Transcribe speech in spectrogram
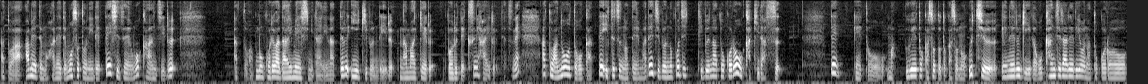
あとは雨でも晴れでも外に出て自然を感じる。あとはもうこれは代名詞みたいになってる。いい気分でいる。怠ける。ボルテックスに入るってやつね。あとはノートを買って5つのテーマで自分のポジティブなところを書き出す。でえーとまあ、上とか外とかその宇宙エネルギーを感じられるようなところを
